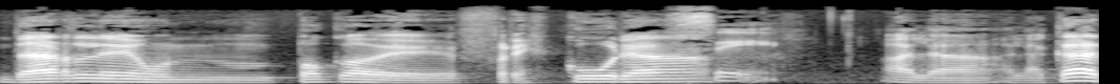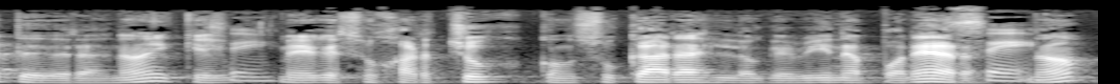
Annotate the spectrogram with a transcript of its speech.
darle un poco de frescura Sí. a, la, a la cátedra, ¿no? Y que medio que su Harchuk con su cara es lo que viene a poner. ¿no?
